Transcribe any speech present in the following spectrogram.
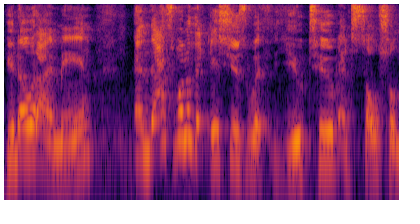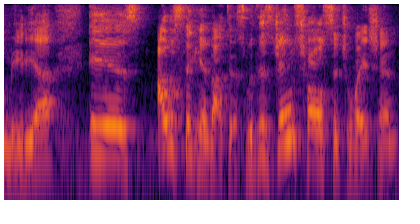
You know what I mean? And that's one of the issues with YouTube and social media is, I was thinking about this, with this James Charles situation,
